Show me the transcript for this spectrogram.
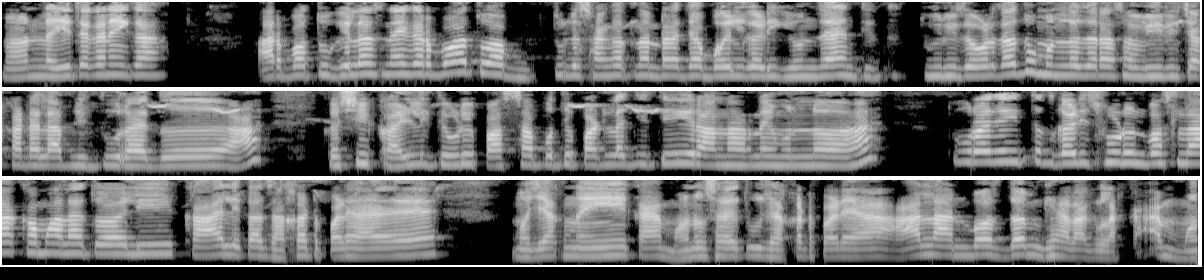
आणलं येतं का नाही का? अरे बा तू गेलाच नाही कर बा? तू तुला सांगितलं ना राजा बैलगाडी घेऊन जाय तिथे तुरीजवळ जातो म्हणलं जरा असं विहिरीच्या काठाला आपली तूर आहे तर, हा कशी काढली तेवढी पाच सहा पोते पाडला की ते राहणार नाही म्हणलं हा तू राजा इथंच गाडी सोडून बसला कमाला तो आली. काय आले का झाकट पड्या आहे? मजाक नाही काय माणूस आहे तू झाकट पड्या आला आणि बस दम घ्या लागला. काय म्हण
